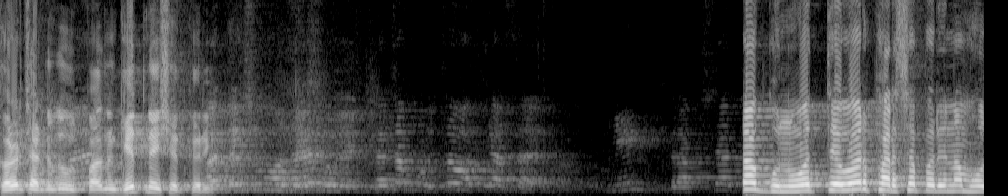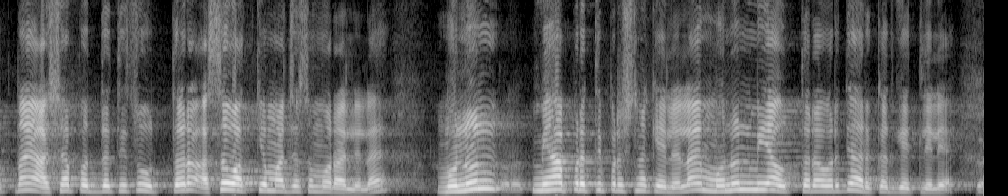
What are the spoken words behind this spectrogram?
खरड छाटणीचं उत्पादन घेत नाही शेतकरी. त्या गुणवत्तेवर फारसा परिणाम होत नाही. अशा पद्धतीचं उत्तर असं वाक्य माझ्यासमोर आलेलं आहे. म्हणून मी हा प्रतिप्रश्न केलेला आहे म्हणून मी या उत्तरावरती हरकत घेतलेली आहे.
